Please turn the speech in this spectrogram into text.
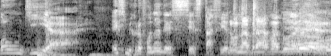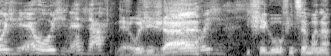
Bom dia! Esse microfonando é sexta-feira na brava agora. É hoje, é hoje, né? Já. É hoje já. É hoje. E chegou o fim de semana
